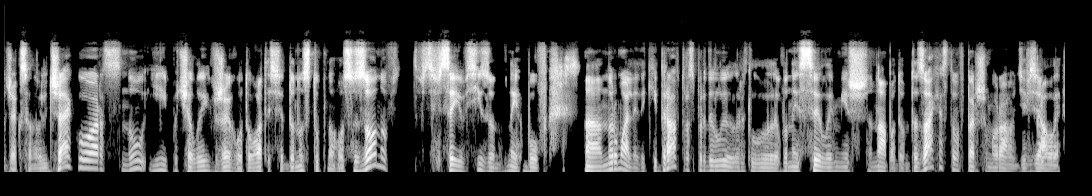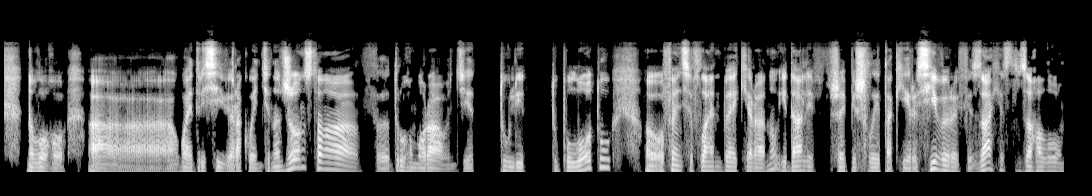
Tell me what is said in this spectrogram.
Джексонвіль Джагуарс. Ну і почали вже готуватися до наступного сезону цей сезон в них був нормальний такий драфт. Розподілили вони сили між нападом та захистом. В першому раунді взяли нового wide receiver а Квентіна Джонстона, в другому раунді Тулі Тупулоту, офенсів лайнбекера. Ну і далі вже пішли так і ресівери, і захист загалом.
